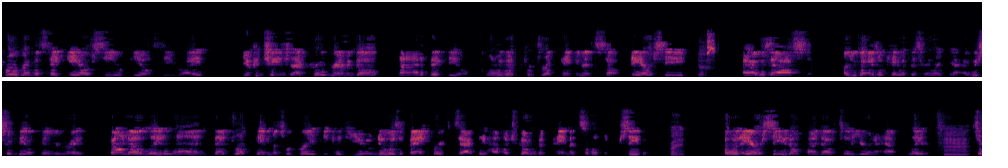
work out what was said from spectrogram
program. Let's take ARC or PLC, right? You can change that program and go, not a big deal. When we went from direct payments to ARC, Yes. I was asked, are you guys okay with this? And we're like, yeah, we should be okay, right? Found out later on that direct payments were great because you knew as a banker exactly how much government payment someone was receiving. Right. But with ARC, you don't find out until a year and a half later. Hmm. So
